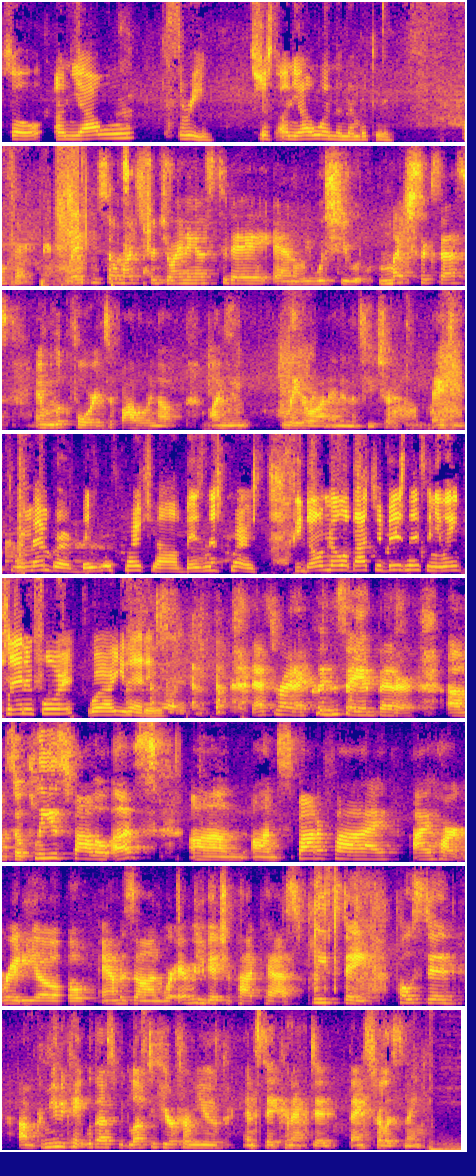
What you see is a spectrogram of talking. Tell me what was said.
So Anyanwu three. It's just Anyanwu and the number three. Okay. Thank you so much for joining us today, and we wish you much success, and we look forward to following up on you later on and in the future. Thank you. Remember, business first, y'all. Business first. If you don't know about your business and you ain't planning for it, where are you heading? That's right. I couldn't say it better. Um, so please follow us on on Spotify, iHeartRadio, Amazon, wherever you get your podcasts. Please stay posted. Um, communicate with us. We'd love to hear from you and stay connected. Thanks for listening.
